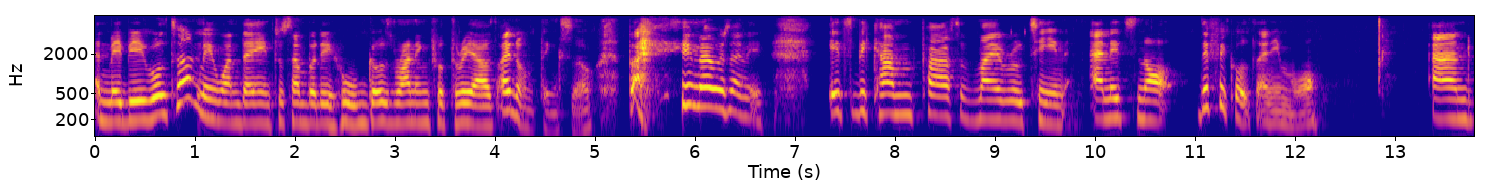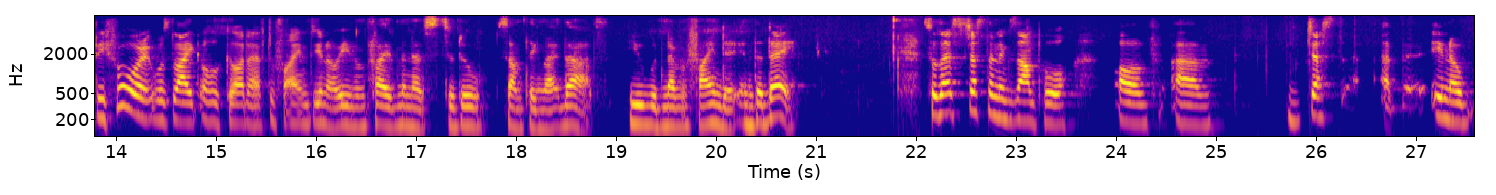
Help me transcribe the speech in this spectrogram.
And maybe it will turn me one day into somebody who goes running for three hours. I don't think so. But you know what I mean? It's become part of my routine and it's not difficult anymore. And before it was like, oh God, I have to find, you know, even five minutes to do something like that. You would never find it in the day. So that's just an example of um, just, uh, you know,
